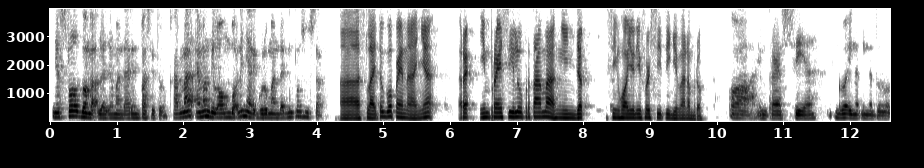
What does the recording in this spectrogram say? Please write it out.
nyesel gue nggak belajar Mandarin pas itu. Karena emang di Lombok nih nyari guru Mandarin pun susah. Eh, setelah itu gue pengen nanya re- impresi lu pertama nginjek Tsinghua University gimana bro? wah impresi ya. Gue ingat-ingat dulu.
